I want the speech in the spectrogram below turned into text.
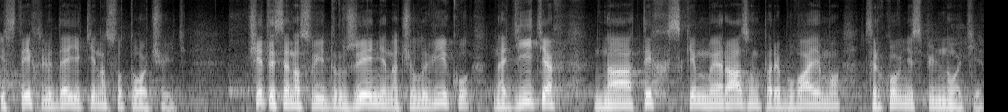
із тих людей, які нас оточують. Вчитися на своїй дружині, на чоловіку, на дітях, на тих, з ким ми разом перебуваємо в церковній спільноті.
